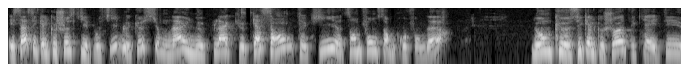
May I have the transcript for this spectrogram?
Et ça, c'est quelque chose qui est possible que si on a une plaque cassante qui s'enfonce en profondeur. Donc, c'est quelque chose qui a été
